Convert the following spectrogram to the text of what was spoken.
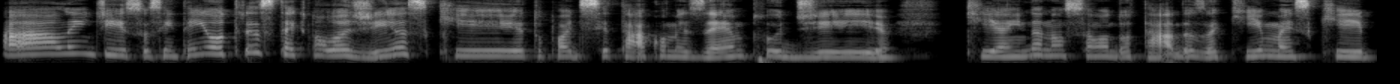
Além disso, assim, tem outras tecnologias que tu pode citar como exemplo de que ainda não são adotadas aqui, mas que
